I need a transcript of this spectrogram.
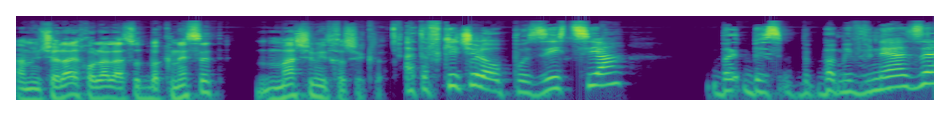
הממשלה יכולה לעשות בכנסת מה שמתחשק לה. התפקיד של האופוזיציה במבנה הזה,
